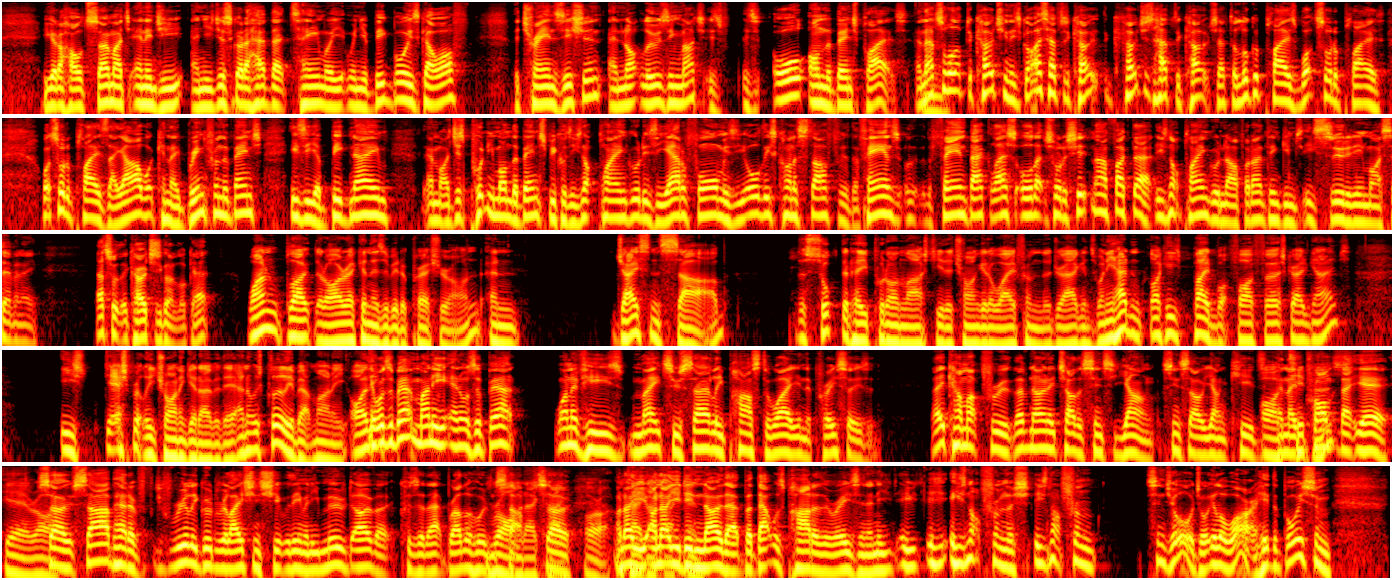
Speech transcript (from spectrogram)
You got to hold so much energy, and you just got to have that team where you, when your big boys go off, the transition and not losing much is is all on the bench players, and that's mm. all up to coaching. These guys have to coach. The coaches have to coach. They have to look at players. What sort of players? What sort of players they are? What can they bring from the bench? Is he a big name? Am I just putting him on the bench because he's not playing good? Is he out of form? Is he all this kind of stuff? The fans, the fan backlash, all that sort of shit. No, fuck that. He's not playing good enough. I don't think he's, he's suited in my 17. That's what the coach has got to look at. One bloke that I reckon there's a bit of pressure on, and Jason Saab, the sook that he put on last year to try and get away from the Dragons when he hadn't, like, he's played, what, five first grade games? He's desperately trying to get over there, and it was clearly about money. I It was about money and it was about one of his mates who sadly passed away in the preseason. They come up through. They've known each other since young, since they were young kids, Oh, and they prompt that. Yeah, Yeah, right. So Saab had a really good relationship with him, and he moved over because of that brotherhood and Right, stuff. okay. So All right. I know take you. I know you didn't then. know that, but that was part of the reason. And he, he he- he's not from the. He's not from St George or Illawarra. He, the boys from.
